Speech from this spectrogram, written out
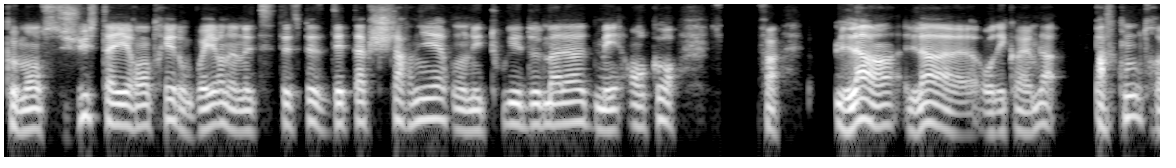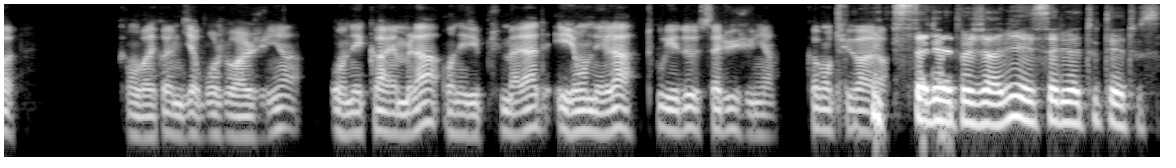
commence juste à y rentrer, donc vous voyez, on est dans cette espèce d'étape charnière où on est tous les deux malades, mais encore, enfin, là, hein, là, on est quand même là. Par contre, on va quand même dire bonjour à Julien. On est quand même là, on est les plus malades et on est là tous les deux. Salut Julien, comment tu vas alors? Salut à toi Jérémy et salut à toutes et à tous.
